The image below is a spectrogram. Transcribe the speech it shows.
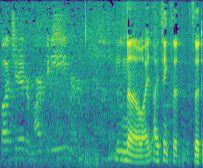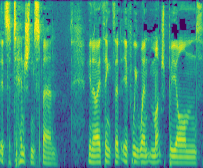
budget or marketing or? No, I, I think that, that it's attention span. You know, I think that if we went much beyond,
